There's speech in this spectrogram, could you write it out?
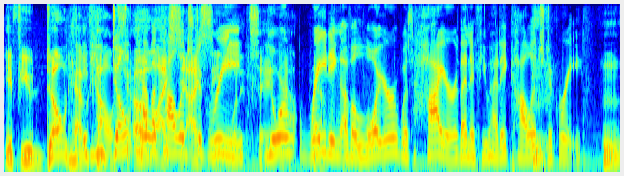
If you don't have if a college you don't have oh, a college see, degree your rating yeah. of a lawyer was higher than if you had a college degree. Hmm.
